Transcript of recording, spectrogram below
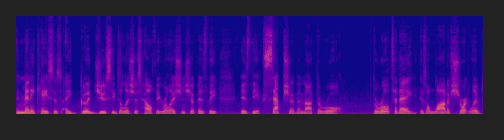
in many cases, a good, juicy, delicious, healthy relationship is the is the exception and not the rule. The rule today is a lot of short-lived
